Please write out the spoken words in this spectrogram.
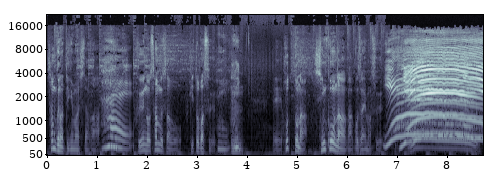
寒くなってきましたがはい。冬の寒さを吹き飛ばす、はい。うん。えーホットな新コーナーがございます。イエーイ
